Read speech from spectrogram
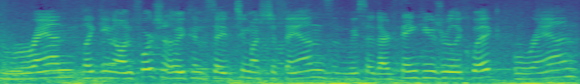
ran like you know. Unfortunately, we couldn't say too much to fans, and we said our thank yous really quick. Ran,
